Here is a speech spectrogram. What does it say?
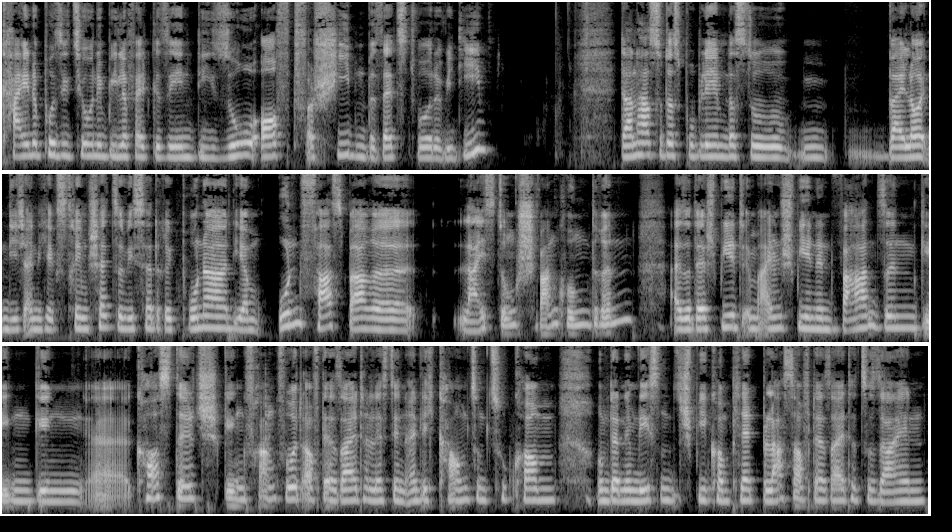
keine Position in Bielefeld gesehen, die so oft verschieden besetzt wurde wie die. Dann hast du das Problem, dass du bei Leuten, die ich eigentlich extrem schätze, wie Cedric Brunner, die haben unfassbare Leistungsschwankungen drin. Also der spielt in einem Spiel einen Wahnsinn gegen, gegen äh, Kostic, gegen Frankfurt auf der Seite, lässt den eigentlich kaum zum Zug kommen, um dann im nächsten Spiel komplett blass auf der Seite zu sein.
